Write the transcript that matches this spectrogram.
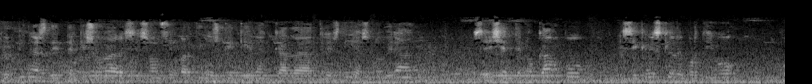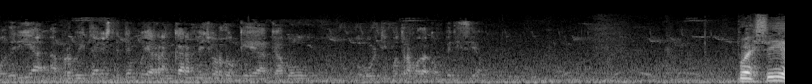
¿qué opinas de ter que xogar esos 11 partidos que quedan cada tres días no verán se xente no campo e se crees que o Deportivo podería aproveitar este tempo e arrancar mellor do que acabou o último tramo da competición Pues sí,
